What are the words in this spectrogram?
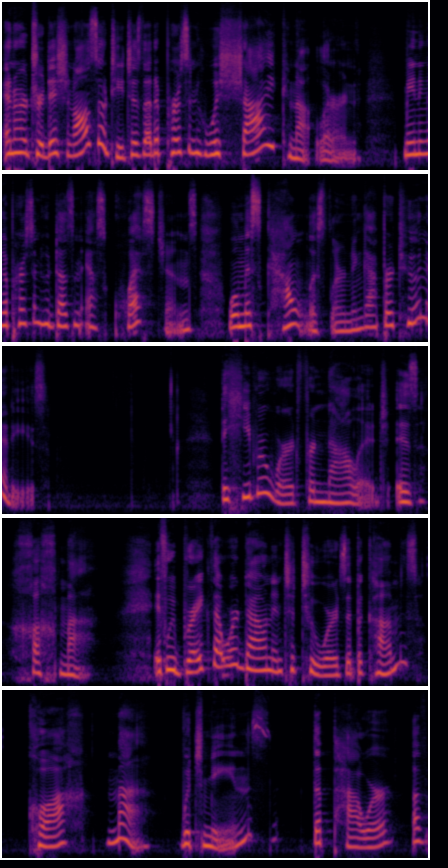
And our tradition also teaches that a person who is shy cannot learn, meaning a person who doesn't ask questions will miss countless learning opportunities. The Hebrew word for knowledge is chachma. If we break that word down into two words, it becomes koach which means the power of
